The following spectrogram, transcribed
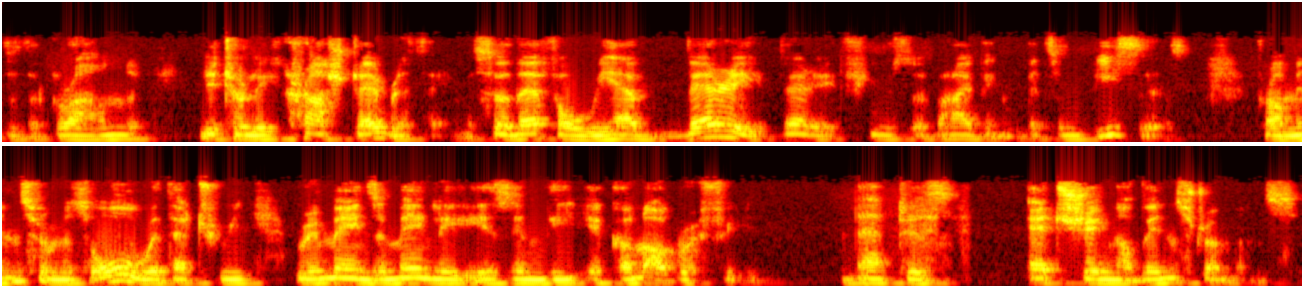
the ground literally crushed everything. So therefore, we have very, very few surviving bits and pieces from instruments. All with that re- remains mainly is in the iconography, that is etching of instruments.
